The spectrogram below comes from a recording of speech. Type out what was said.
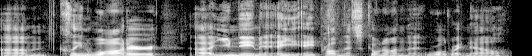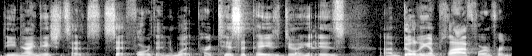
um, clean water, uh, you name it. Any any problem that's going on in the world right now, the United Nations has set forth, and what Participate is doing is uh, building a platform for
